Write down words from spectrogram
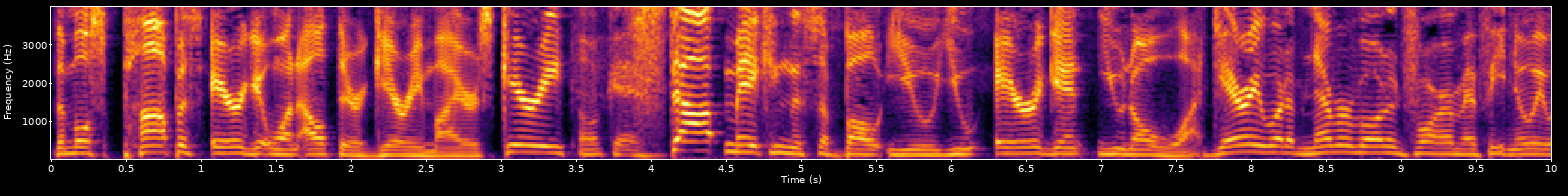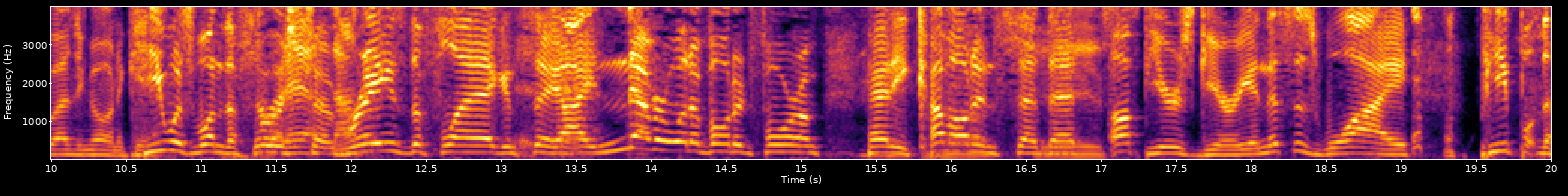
the most pompous, arrogant one out there, Gary Myers. Gary, Okay. stop making this about you, you arrogant, you know what. Gary would have never voted for him if he knew he wasn't going to camp. He was one of the So first to nothing- raise the flag and say, I never would have voted for him had he come out and said jeez. that. Up yours, Gary. And this is why people, the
